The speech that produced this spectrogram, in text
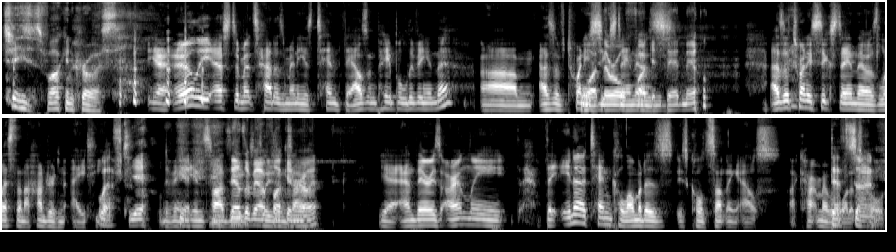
Jesus fucking Christ! yeah, early estimates had as many as ten thousand people living in there. Um, as of What? They're 2016, all fucking was, dead now. as of 2016, there was less than 180 Left. yeah, living yeah. inside the Sounds about fucking zone. right. Yeah, and there is only the inner ten kilometers is called something else. I can't remember Death what it's called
